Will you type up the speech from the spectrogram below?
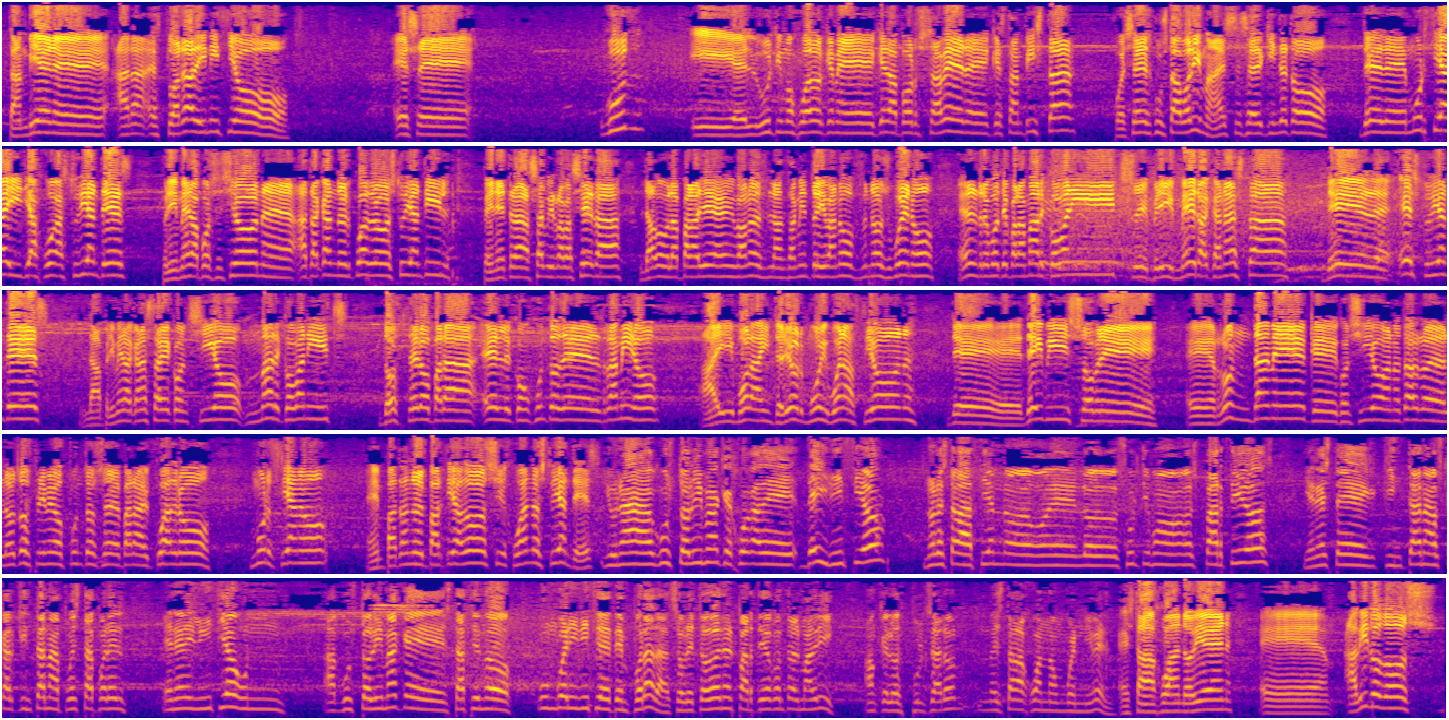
También eh, hará- actuará de inicio ese Good. Y el último jugador que me queda por saber eh, que está en pista, pues es Gustavo Lima. Ese es el quinteto del eh, Murcia y ya juega Estudiantes. Primera posesión, eh, atacando el cuadro estudiantil. Penetra Xavi Rabaseda, la dobla para Ivanov, lanzamiento de Ivanov no es bueno. El rebote para Marco Banic, eh, primera canasta del Estudiantes. La primera canasta que consiguió Marco Banic. 2-0 para el conjunto del Ramiro. Ahí bola interior, muy buena acción de Davis sobre eh, Ron Dame, que consiguió anotar eh, los dos primeros puntos eh, para el cuadro murciano, empatando el partido a dos y jugando estudiantes. Y un Augusto Lima que juega de, de inicio, no lo estaba haciendo en los últimos partidos y en este Quintana, Oscar Quintana apuesta por él en el inicio, un Augusto Lima que está haciendo un buen inicio de temporada, sobre todo en el partido contra el Madrid, aunque lo expulsaron, estaba jugando a un buen nivel. Está jugando bien. eh, ha habido dos,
